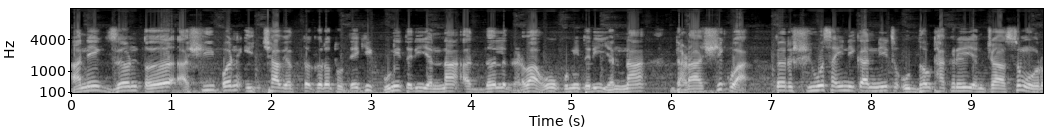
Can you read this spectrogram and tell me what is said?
अनेक जण तर अशी पण इच्छा व्यक्त करत होते की कुणीतरी यांना अद्दल घडवा हो कुणीतरी यांना धडा शिकवा. तर शिवसैनिकांनीच उद्धव ठाकरे यांच्या समोर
